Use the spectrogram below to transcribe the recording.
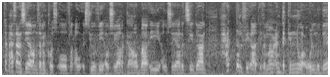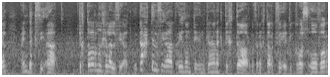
بتبحث عن سيارة مثلا crossover أو SUV أو سيارة كهربائية أو سيارة سيدان. حتى الفئات إذا ما عندك النوع والموديل عندك فئات. تختار من خلال الفئات وتحت الفئات أيضا بامكانك تختار مثلا اخترت فئه crossover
